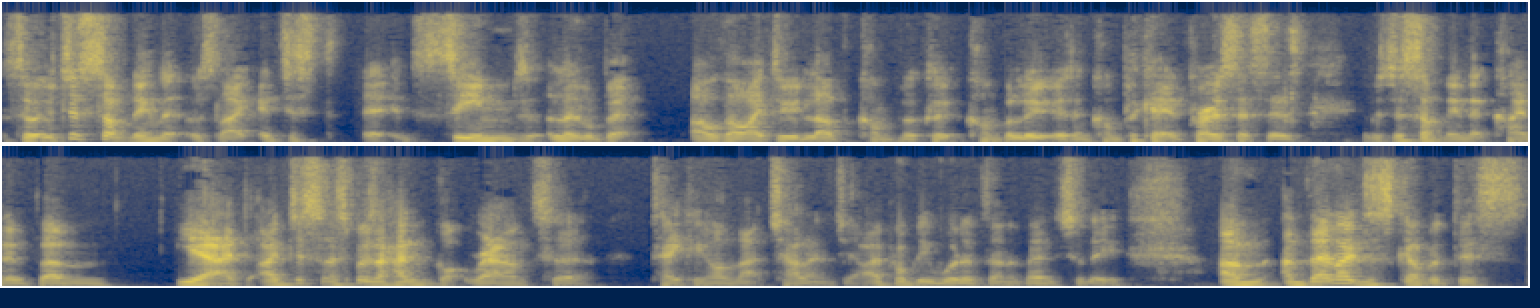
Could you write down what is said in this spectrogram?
so it was just something that was like it just it seemed a little bit although I do love convoluted and complicated processes it was just something that kind of um, yeah I, I just I suppose I hadn't got round to taking on that challenge. I probably would have done eventually. Um, and then I discovered this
